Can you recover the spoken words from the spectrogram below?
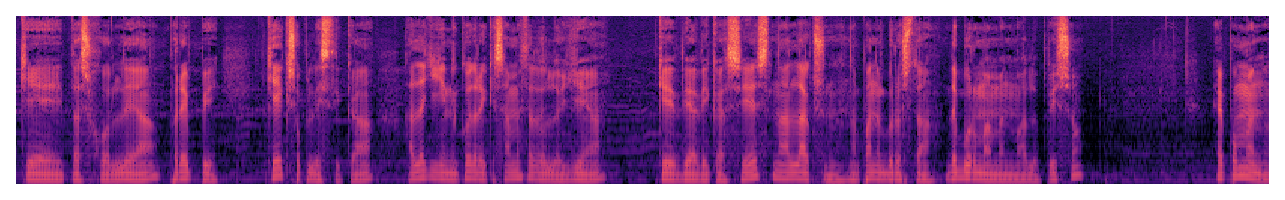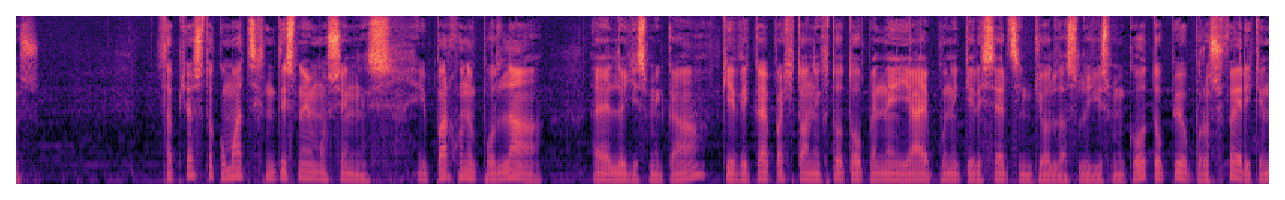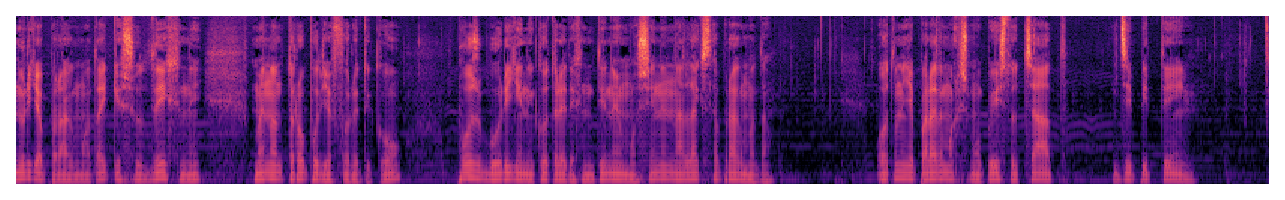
και τα σχολεία πρέπει και εξοπλιστικά αλλά και γενικότερα και σαν μεθοδολογία και διαδικασίες να αλλάξουν, να πάνε μπροστά. Δεν μπορούμε να μένουμε άλλο πίσω. Επομένως, θα πιάσω το κομμάτι της τεχνητής νοημοσύνης. Υπάρχουν πολλά ε, λογισμικά και ειδικά υπάρχει το ανοιχτό το OpenAI που είναι και researching κιόλας λογισμικό το οποίο προσφέρει καινούργια πράγματα και σου δείχνει με έναν τρόπο διαφορετικό πώς μπορεί γενικότερα η τεχνητή νοημοσύνη να αλλάξει τα πράγματα. Όταν για παράδειγμα χρησιμοποιείς το chat GPT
